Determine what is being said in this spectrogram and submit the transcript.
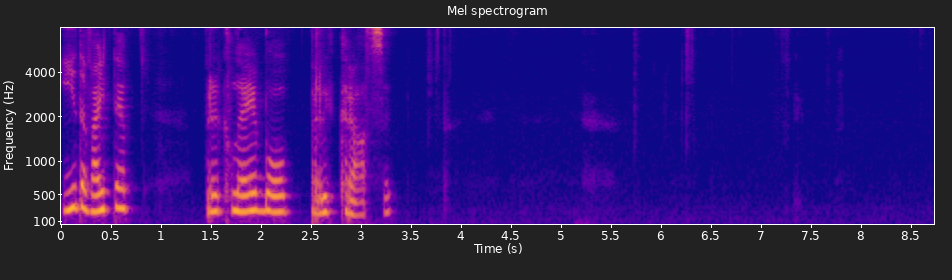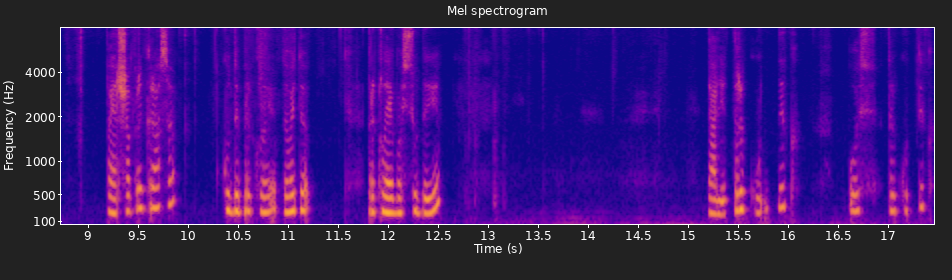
І давайте приклеїмо прикраси. Перша прикраса. Куди приклеїмо? Давайте приклеїмо сюди. Далі трикутник. Ось трикутник.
